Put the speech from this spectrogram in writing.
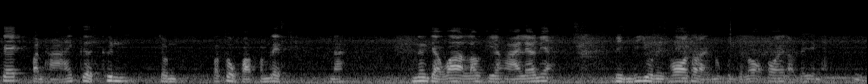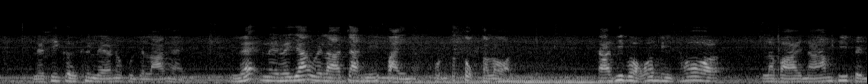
แก้ปัญหาให้เกิดขึ้นจนประสบความสำเร็จนะเนื่องจากว่าเราเสียหายแล้วเนี่ยดินที่อยู่ในท่อเท่าไหร่นุคุณจะลอกท่อให้เราได้ยังไงและที่เกิดขึ้นแล้วนุคุณจะล้างไง และในระยะเวลาจากนี้ไปเนี่ยฝนก็ตกตลอด การที่บอกว่ามีท่อระบายน้ำที่เป็น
